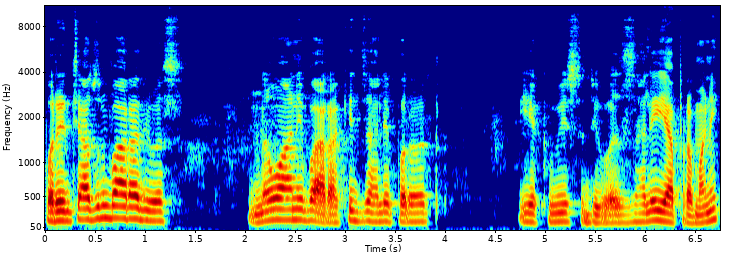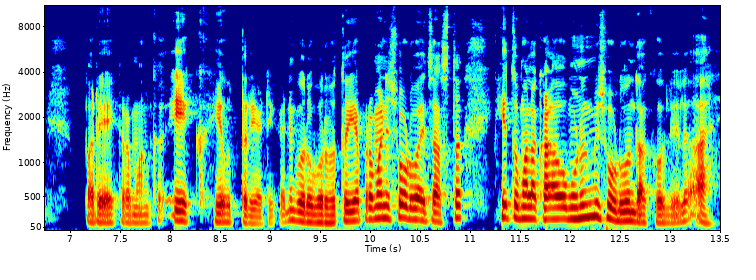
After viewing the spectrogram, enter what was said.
पर्यंतचे अजून बारा दिवस. नऊ आणि बारा किती झाले परत? एकवीस दिवस झाले. याप्रमाणे पर्याय क्रमांक एक हे उत्तर या ठिकाणी बरोबर होतं. याप्रमाणे सोडवायचं असतं. हे तुम्हाला कळावं म्हणून मी सोडवून दाखवलेलं आहे.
